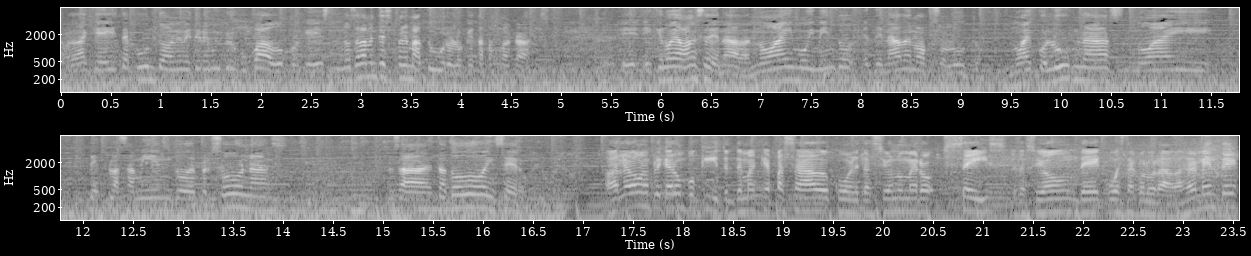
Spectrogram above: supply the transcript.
La verdad que este punto a mí me tiene muy preocupado porque es, no solamente es prematuro lo que está pasando acá, eh, es que no hay avance de nada, no hay movimiento de nada en lo absoluto. No hay columnas, no hay desplazamiento de personas, o sea, está todo en cero. Ahora le vamos a explicar un poquito el tema que ha pasado con la estación número 6, la estación de Cuesta Colorada. Realmente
